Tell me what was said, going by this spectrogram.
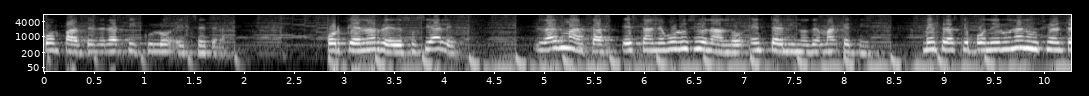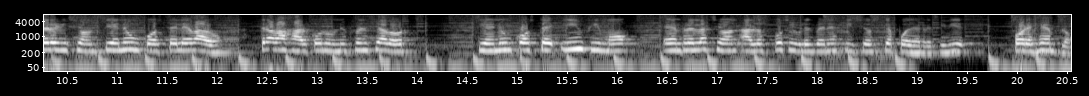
comparten el artículo, etc. ¿Por qué en las redes sociales? Las marcas están evolucionando en términos de marketing. Mientras que poner un anuncio en televisión tiene un coste elevado, trabajar con un influenciador tiene un coste ínfimo en relación a los posibles beneficios que puede recibir. Por ejemplo,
